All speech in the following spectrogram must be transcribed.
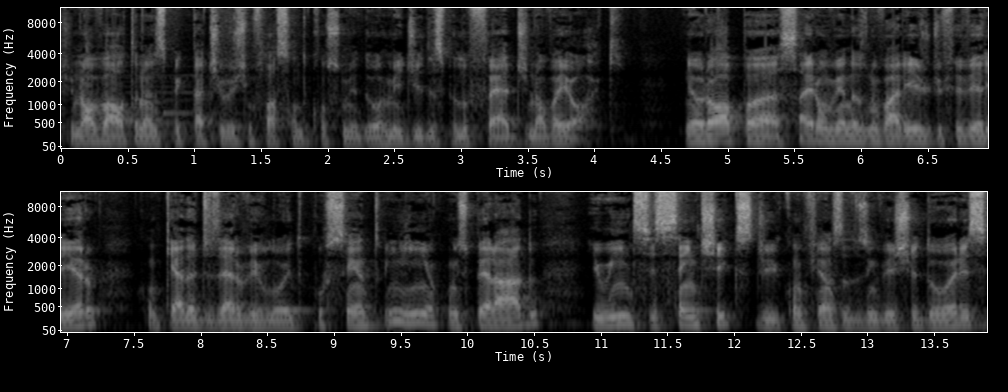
de nova alta nas expectativas de inflação do consumidor medidas pelo Fed de Nova York. Na Europa, saíram vendas no varejo de fevereiro, com queda de 0,8%, em linha com o esperado, e o índice Centix de confiança dos investidores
